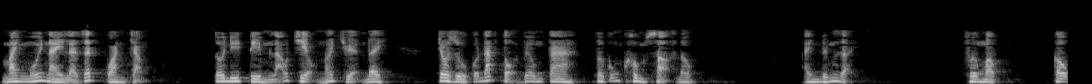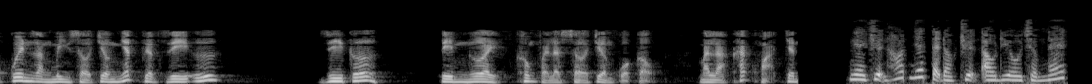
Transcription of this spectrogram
Manh mối này là rất quan trọng. Tôi đi tìm Lão Triệu nói chuyện đây. Cho dù có đắc tội với ông ta, tôi cũng không sợ đâu. Anh đứng dậy. Phương Mộc, Cậu quên rằng mình sở trường nhất việc gì ư? Gì cơ? Tìm người không phải là sở trường của cậu, mà là khắc họa chân. Nghe chuyện hot nhất tại đọc truyện audio.net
